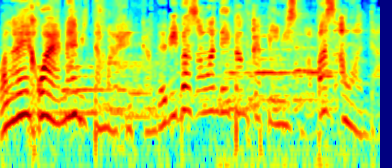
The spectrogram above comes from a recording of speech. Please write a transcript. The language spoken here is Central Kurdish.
وەڵایی خوایە ناوی تەماحی بکەم دەبی بەس ئەوەندەی بەم کە پێویستمە بەس ئەوەندە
